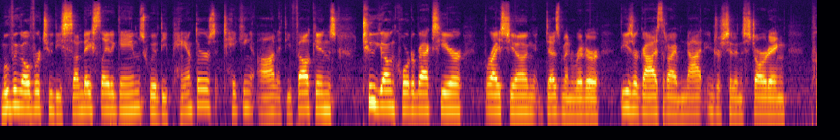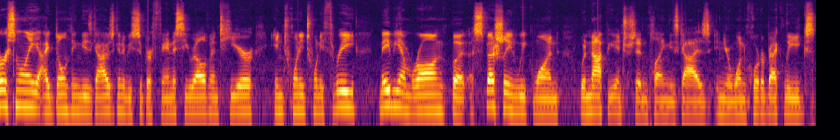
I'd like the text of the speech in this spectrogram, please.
Moving over to the Sunday slate of games with the Panthers taking on the Falcons. Two young quarterbacks here Bryce Young, Desmond Ridder. These are guys that I'm not interested in starting. Personally, I don't think these guys are going to be super fantasy relevant here in 2023. Maybe I'm wrong, but especially in week one, would not be interested in playing these guys in your one quarterback leagues.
